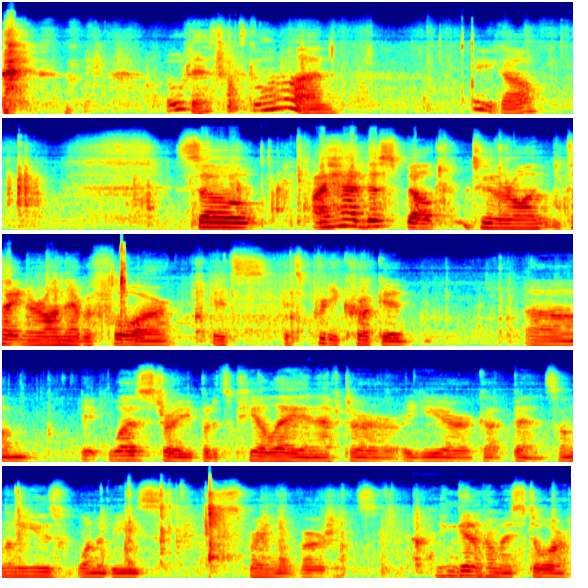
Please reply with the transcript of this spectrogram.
Otis, what's going on? There you go. So I had this belt tuner on, tightener on there before. It's it's pretty crooked. Um, it was straight, but it's PLA, and after a year, it got bent. So I'm going to use one of these spring versions. You can get them from my store.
